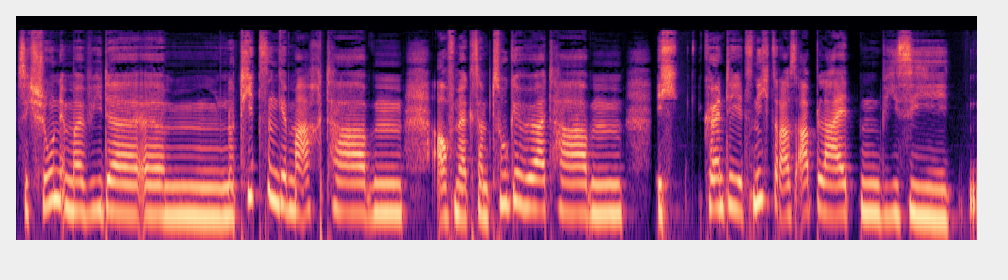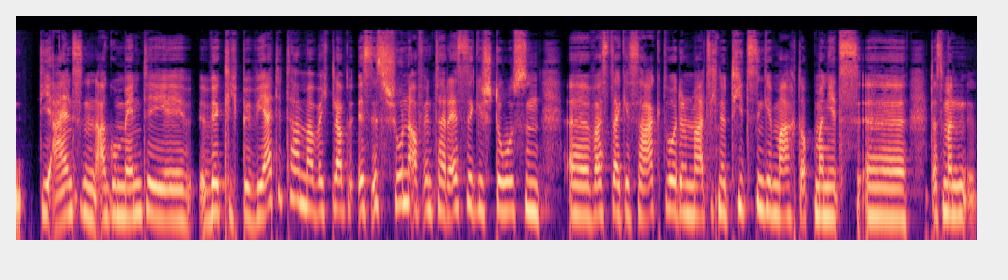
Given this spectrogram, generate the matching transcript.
sich schon immer wieder ähm, Notizen gemacht haben, aufmerksam zugehört haben. Ich könnte jetzt nicht daraus ableiten, wie sie die einzelnen Argumente wirklich bewertet haben, aber ich glaube, es ist schon auf Interesse gestoßen, äh, was da gesagt wurde und man hat sich Notizen gemacht, ob man jetzt, äh, dass man,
